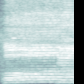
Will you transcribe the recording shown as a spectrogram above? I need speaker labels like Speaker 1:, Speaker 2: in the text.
Speaker 1: Oh Dios.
